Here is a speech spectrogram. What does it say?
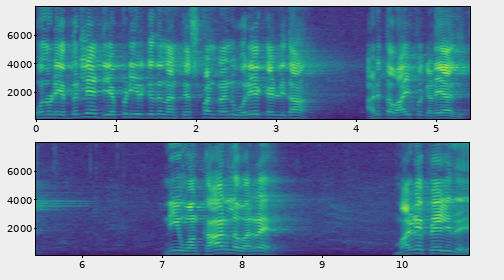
உன்னுடைய பிரில்லியன்ட் எப்படி இருக்குதுன்னு நான் டெஸ்ட் பண்ணுறேன்னு ஒரே கேள்வி தான் அடுத்த வாய்ப்பு கிடையாது. நீ உன் காரில் வர்ற மழை பெய்யுது.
